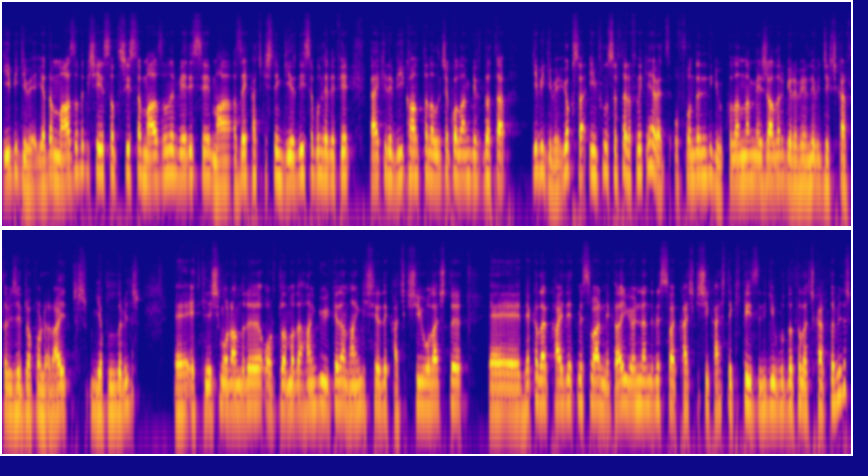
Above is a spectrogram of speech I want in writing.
gibi gibi. Ya da mağazada bir şeyin satışıysa mağazanın verisi, mağazaya kaç kişinin girdiyse bunun hedefi belki de Vcount'tan alınacak olan bir data gibi gibi. Yoksa influencer tarafındaki evet Ufuk'un dediği gibi kullanılan mecralara göre verilebilecek, çıkartılabilecek raporlar ait yapılabilir. E, etkileşim oranları ortalamada hangi ülkeden hangi şehirde kaç kişiye ulaştı, e, ne kadar kaydetmesi var, ne kadar yönlendirmesi var, kaç kişi kaç dakika izlediği gibi bu datalar çıkartılabilir.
